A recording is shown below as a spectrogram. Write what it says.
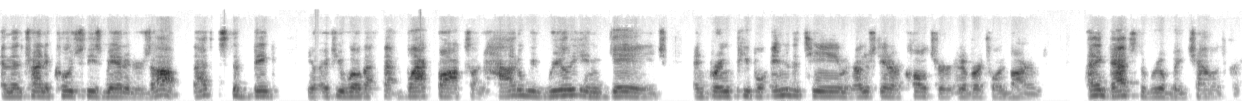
and then trying to coach these managers up. That's the big, you know, if you will, that, that black box on how do we really engage and bring people into the team and understand our culture in a virtual environment. I think that's the real big challenge, Greg.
